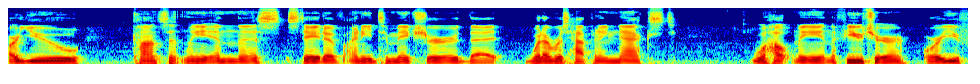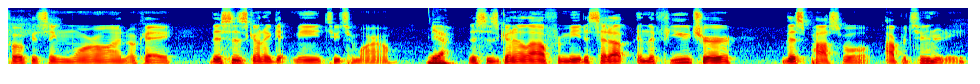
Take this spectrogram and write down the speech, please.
are you constantly in this state of i need to make sure that whatever's happening next will help me in the future or are you focusing more on okay this is going to get me to tomorrow yeah. this is going to allow for me to set up in the future this possible opportunity.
